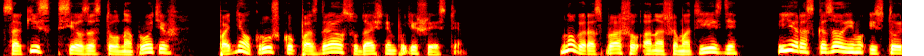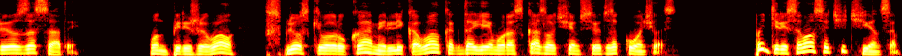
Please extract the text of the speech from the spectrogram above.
Саркис сел за стол напротив, поднял кружку, поздравил с удачным путешествием. Много расспрашивал о нашем отъезде, и я рассказал ему историю с засадой. Он переживал, всплескивал руками, ликовал, когда я ему рассказывал, чем все это закончилось. Поинтересовался чеченцем,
